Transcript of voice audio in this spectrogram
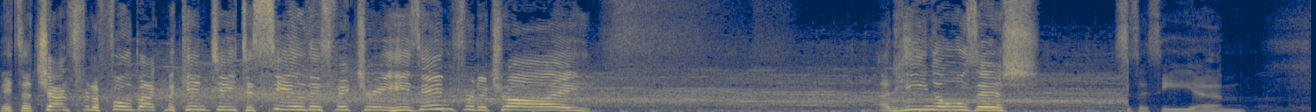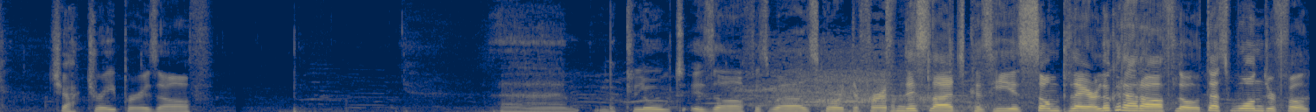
It's a chance for the fullback McKinty to seal this victory. He's in for the try. And he knows it. As I see um, Jack Draper is off. Um, McLeod is off as well. Scored the first from this lad because he is some player. Look at that offload. That's wonderful.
